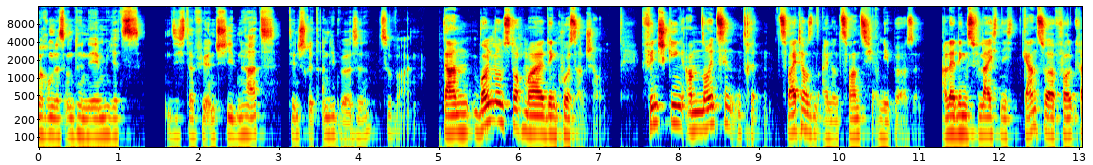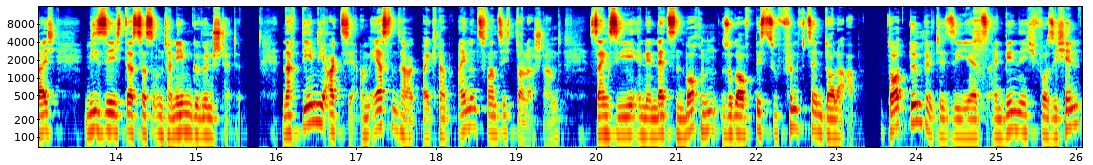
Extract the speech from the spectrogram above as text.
warum das Unternehmen jetzt sich dafür entschieden hat, den Schritt an die Börse zu wagen. Dann wollen wir uns doch mal den Kurs anschauen. Finch ging am 19.03.2021 an die Börse. Allerdings vielleicht nicht ganz so erfolgreich, wie sich das das Unternehmen gewünscht hätte. Nachdem die Aktie am ersten Tag bei knapp 21 Dollar stand, sank sie in den letzten Wochen sogar auf bis zu 15 Dollar ab. Dort dümpelte sie jetzt ein wenig vor sich hin,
